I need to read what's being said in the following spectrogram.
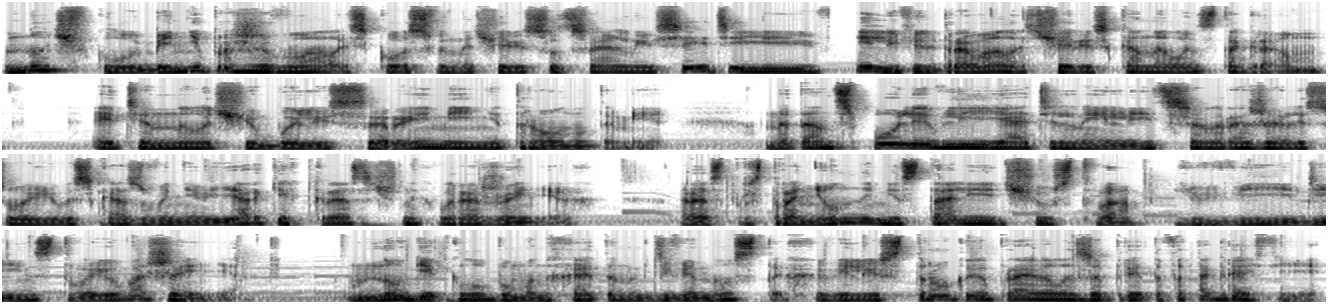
Ночь в клубе не проживалась косвенно через социальные сети или фильтровалась через канал Инстаграм. Эти ночи были сырыми и нетронутыми. На танцполе влиятельные лица выражали свои высказывания в ярких красочных выражениях. Распространенными стали чувства любви, единства и уважения – Многие клубы Манхэттена 90-х ввели строгое правило запрета фотографии.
